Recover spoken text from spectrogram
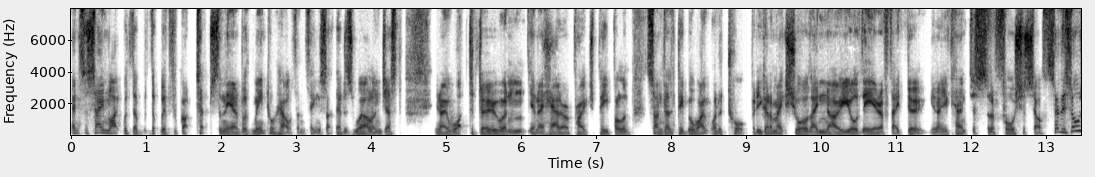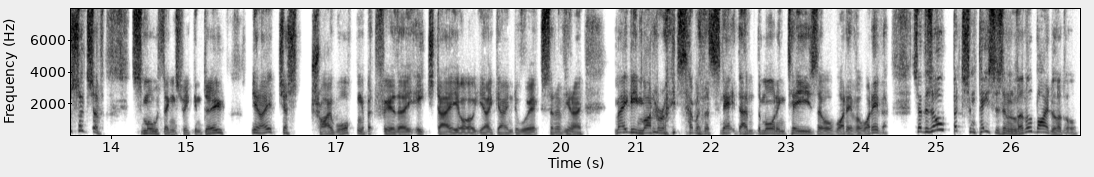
and it's the same like with the, the we've got tips in there with mental health and things like that as well, and just you know what to do and you know how to approach people. And sometimes people won't want to talk, but you've got to make sure they know you're there if they do. You know, you can't just sort of force yourself. So there's all sorts of small things we can do. You know, just try walking a bit further each day, or you know, going to work. Sort of, you know, maybe moderate some of the snack, the morning teas or whatever, whatever. So there's all bits and pieces, and little by little,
